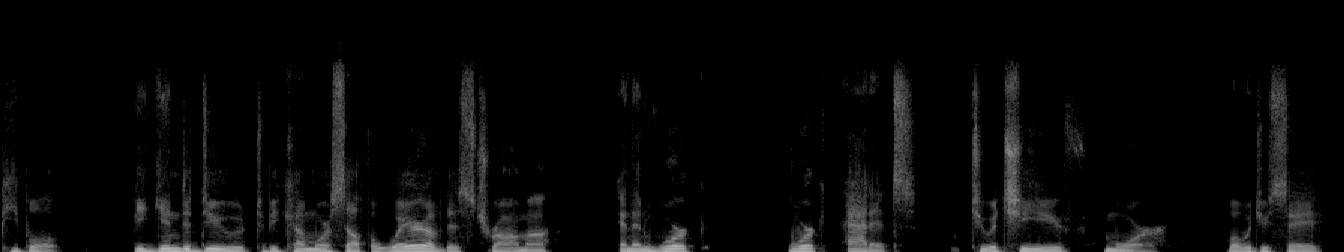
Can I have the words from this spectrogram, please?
people begin to do to become more self-aware of this trauma and then work work at it to achieve more what would you say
